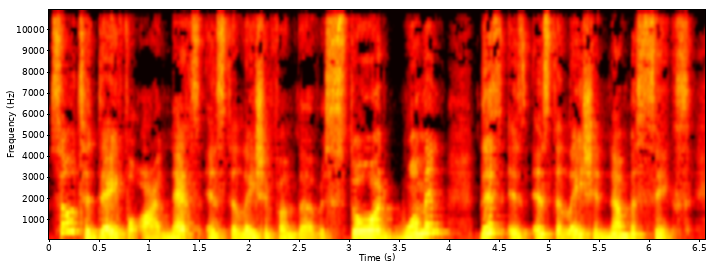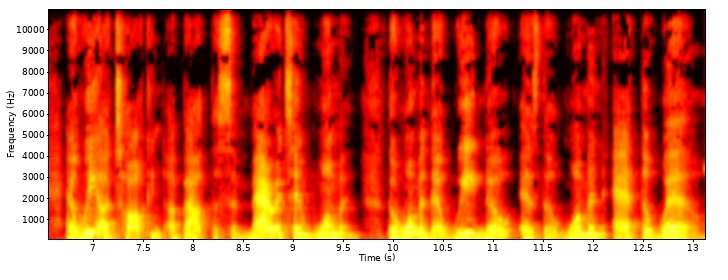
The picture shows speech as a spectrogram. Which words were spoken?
So today for our next installation from the Restored Woman, this is installation number six. And we are talking about the Samaritan woman, the woman that we know as the woman at the well.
